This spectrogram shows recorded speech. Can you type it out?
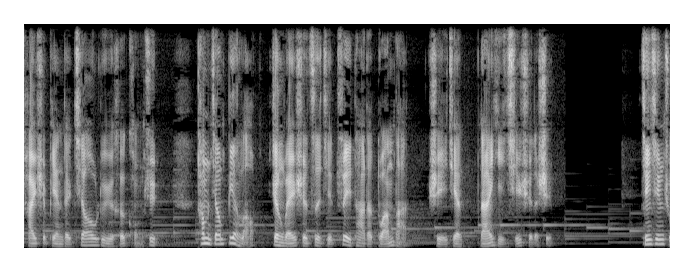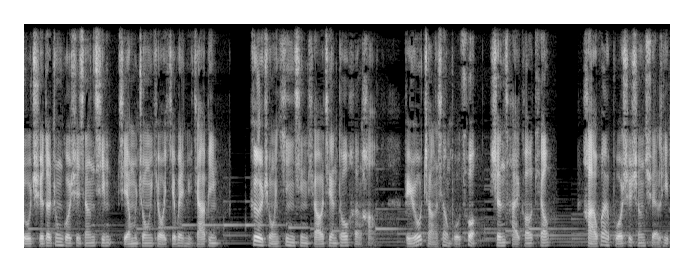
开始变得焦虑和恐惧，她们将变老认为是自己最大的短板，是一件难以启齿的事。金星主持的《中国式相亲》节目中有一位女嘉宾，各种硬性条件都很好，比如长相不错、身材高挑、海外博士生学历，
